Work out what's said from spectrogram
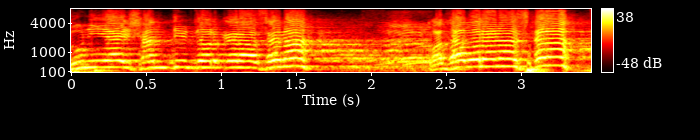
দুনিয়ায় শান্তির দরকার আছে না? কথা বলে না না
